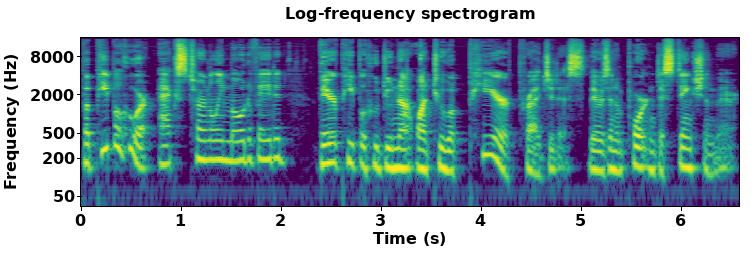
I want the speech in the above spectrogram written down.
But people who are externally motivated, they're people who do not want to appear prejudiced. There's an important distinction there.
